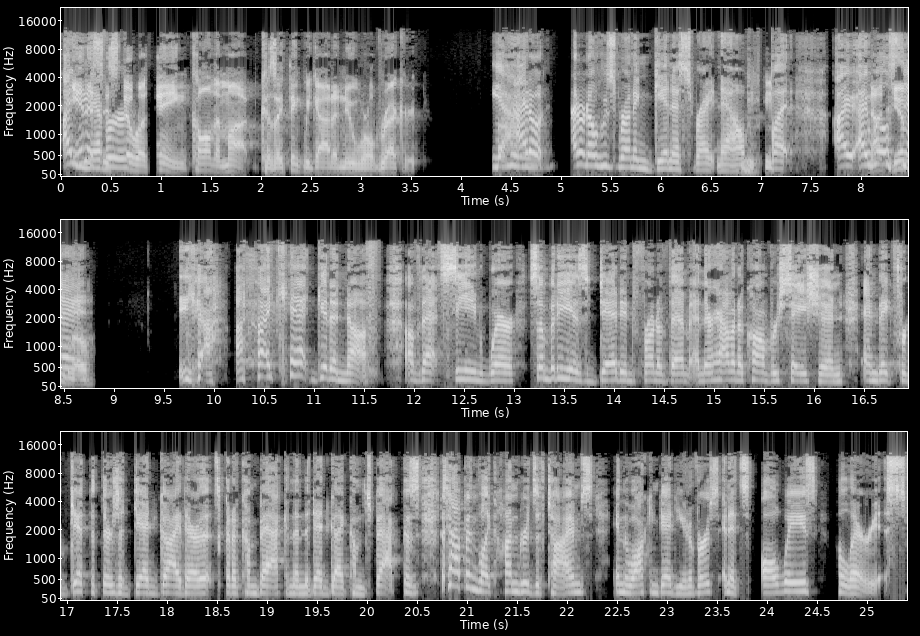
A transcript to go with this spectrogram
I Guinness is still a thing. Call them up because I think we got a new world record. yeah, I mean- I don't, I don't know who's running Guinness right now, but I, I will Not say, Jimbo. Yeah, I, can't get enough of that scene where somebody is dead in front of them and they're having a conversation and they forget that there's a dead guy there that's going to come back and then the dead guy comes back. Cause it's happened like hundreds of times in the Walking Dead universe and it's always hilarious.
